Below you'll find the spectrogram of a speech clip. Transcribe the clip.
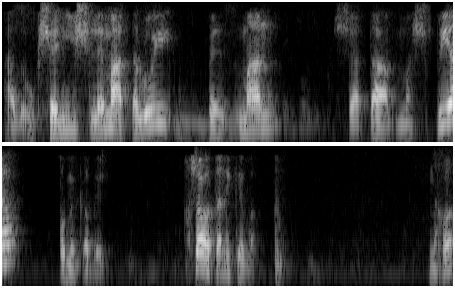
אז וכשנשלמה, תלוי בזמן שאתה משפיע או מקבל. עכשיו אתה נקבה. נכון?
